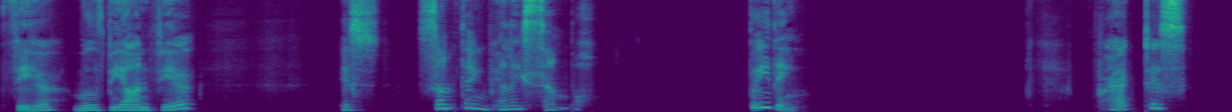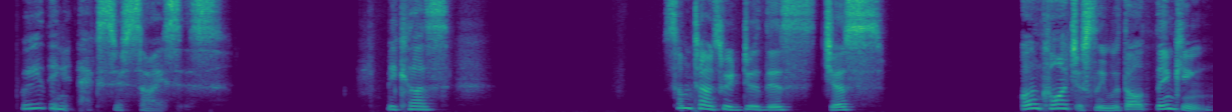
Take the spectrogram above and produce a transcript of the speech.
fear, move beyond fear, is something really simple breathing. Practice breathing exercises because sometimes we do this just unconsciously without thinking.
